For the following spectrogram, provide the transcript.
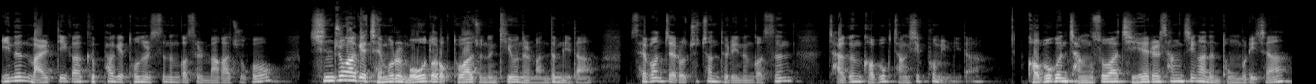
이는 말띠가 급하게 돈을 쓰는 것을 막아주고 신중하게 재물을 모으도록 도와주는 기운을 만듭니다. 세 번째로 추천드리는 것은 작은 거북 장식품입니다. 거북은 장수와 지혜를 상징하는 동물이자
